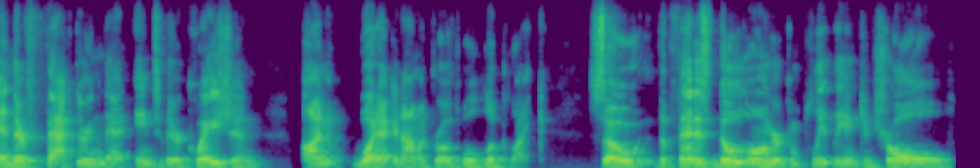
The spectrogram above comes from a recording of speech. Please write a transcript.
and they're factoring that into their equation on what economic growth will look like. So the Fed is no longer completely in control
